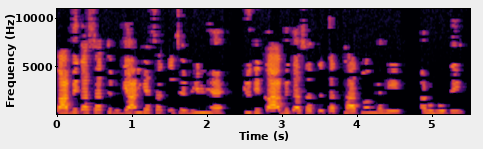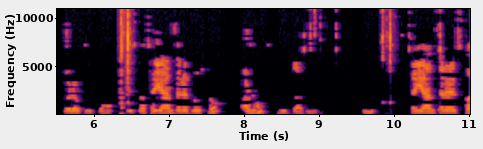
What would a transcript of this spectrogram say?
काव्य का सत्य विज्ञान के सत्य से भिन्न है क्योंकि काव्य का सत्य तथ्यात्मक नहीं अनुभूति परक होता है। इसका सही आंसर है दोस्तों हम्म, सही आंसर है इसका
